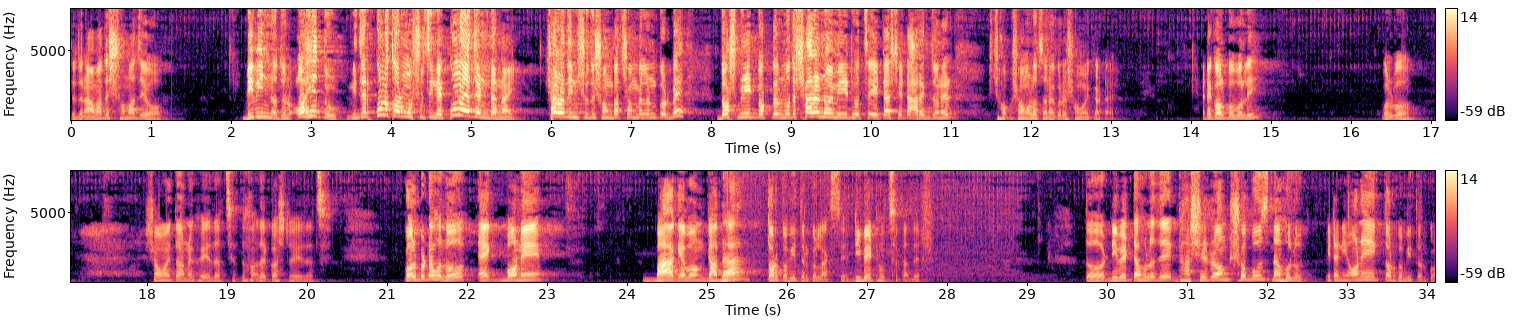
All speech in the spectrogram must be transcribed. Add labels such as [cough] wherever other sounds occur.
যেন আমাদের সমাজেও বিভিন্ন জন অহেতুক নিজের কোনো কর্মসূচি নেই, কোনো এজেন্ডা নাই, সারাদিন শুধু সংবাদ সম্মেলন করবে, দশ মিনিট বক্তব্যের মধ্যে সাড়ে নয় মিনিট হচ্ছে এটা, সেটা আরেকজনের সমালোচনা করে সময় কাটায়। একটা গল্প বলি? বলব? সময় তো অনেক হয়ে যাচ্ছে, তোমাদের কষ্ট হয়ে যাচ্ছে। গল্পটা হলো, এক বনে বাঘ এবং গাধা তর্ক বিতর্ক লাগছে ডিবেট হচ্ছে তাদের। তো ডিবেটটা হলো যে ঘাসের রং সবুজ না হলুদ? এটা নিয়ে অনেক তর্ক বিতর্ক।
